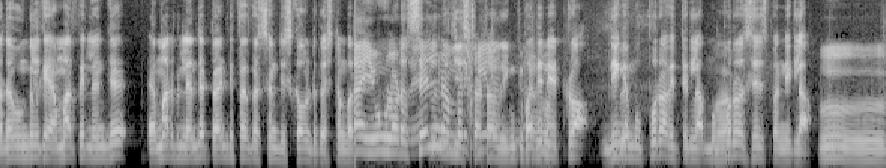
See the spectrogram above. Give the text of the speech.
அது உங்களுக்கு எம்ஆர்பில இருந்து எம்ஆர்பில இருந்து twenty five percent discount customer இவங்களோட செல் நம்பர் ஸ்டார்ட் ஆகுது இங்க பதினெட்டு ரூபா. நீங்க முப்பது ரூபா வித்துக்கலாம். முப்பது ரூபா சேல்ஸ் பண்ணிக்கலாம். ம்.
